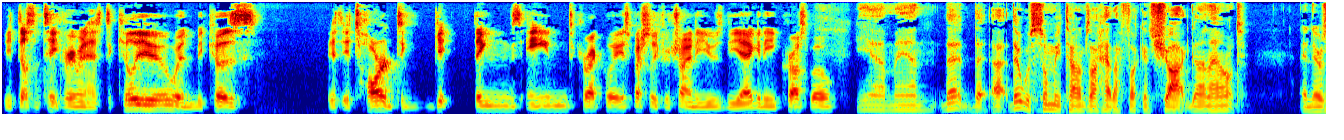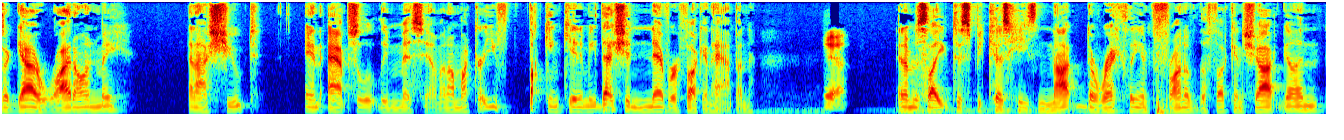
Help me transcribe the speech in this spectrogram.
it doesn't take very many minutes to kill you, and because it, it's hard to get things aimed correctly, especially if you're trying to use the agony crossbow. Yeah, man, that, that uh, there was so many times I had a fucking shotgun out, and there's a guy right on me, and I shoot and absolutely miss him, and I'm like, "Are you fucking kidding me? That should never fucking happen." Yeah. And I'm just like, just because he's not directly in front of the fucking shotgun,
